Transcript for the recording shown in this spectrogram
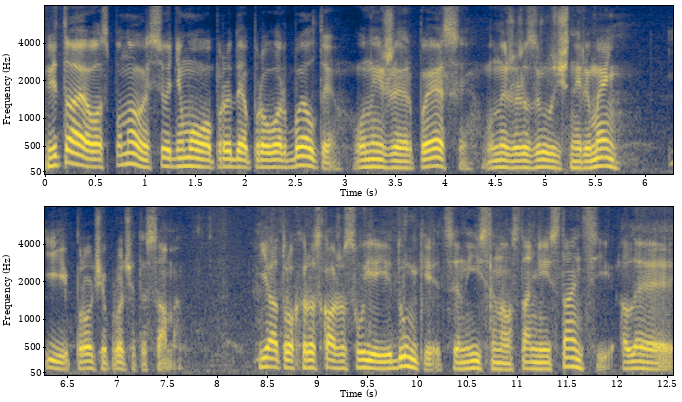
Вітаю вас, панове. Сьогодні мова пройде про варбелти, вони ж РПС, вони ж розгрузочний ремень і проче, проче те саме. Я трохи розкажу своєї думки, це не істина останньої станції, але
